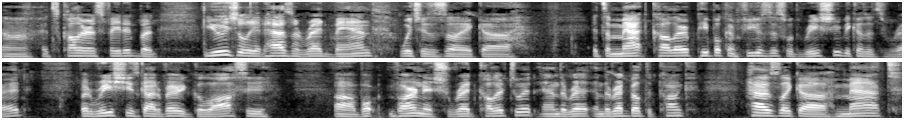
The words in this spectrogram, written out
uh, its color is faded. But usually it has a red band, which is like uh, it's a matte color. People confuse this with reishi because it's red, but reishi's got a very glossy uh, varnish red color to it, and the red and the red belted conk has like a matte,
